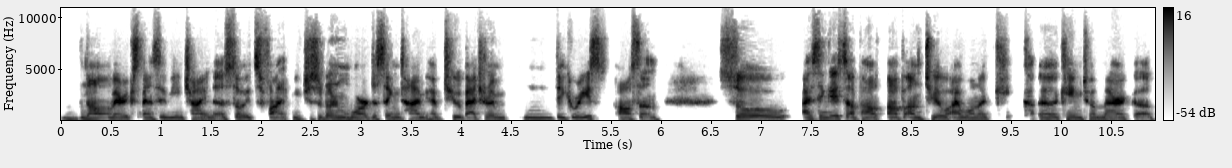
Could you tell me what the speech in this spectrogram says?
not very expensive in China, so it's fine. You just learn more at the same time. You have two bachelor mm, degrees, awesome. So I think it's about up until I want to uh, came to America.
